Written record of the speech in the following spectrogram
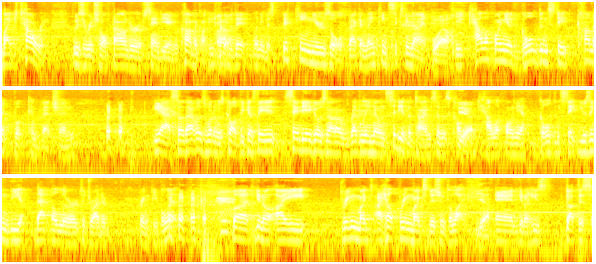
Mike Towry, who's the original founder of San Diego Comic Con. He founded it when he was 15 years old, back in 1969. Wow. The California Golden State Comic Book Convention. yeah, so that was what it was called because they, San Diego is not a readily known city at the time, so it was called Yeah. California Golden State, using the that allure to try to bring people in. but you know, I bring Mike, I help bring Mike's vision to life. Yeah. And you know, he's got this.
